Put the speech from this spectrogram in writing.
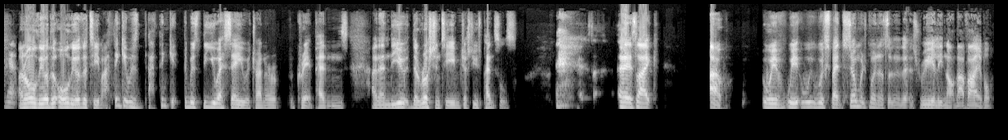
Yeah. And all the other all the other team, I think it was I think it, it was the USA who were trying to create pens, and then the the Russian team just used pencils. and it's like, oh, we've we, we- we've spent so much money on something that's really not that valuable.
